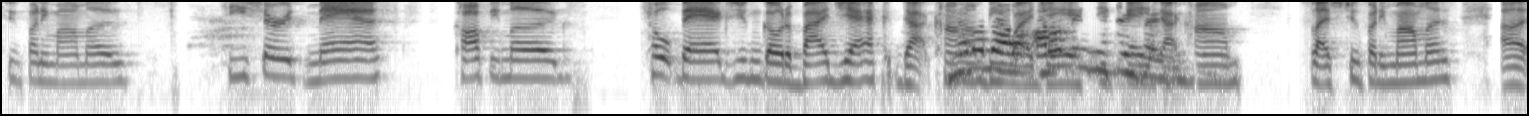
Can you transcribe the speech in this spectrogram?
two funny mamas, t-shirts, masks, coffee mugs, tote bags. You can go to buyjack.com, No, no, no, I don't need anything, B-Y-J-A-C-K.com slash two funny mamas. Uh,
